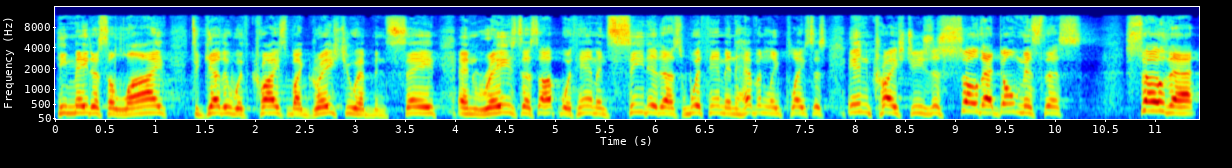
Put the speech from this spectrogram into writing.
he made us alive together with Christ. By grace you have been saved and raised us up with him and seated us with him in heavenly places in Christ Jesus. So that don't miss this so that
